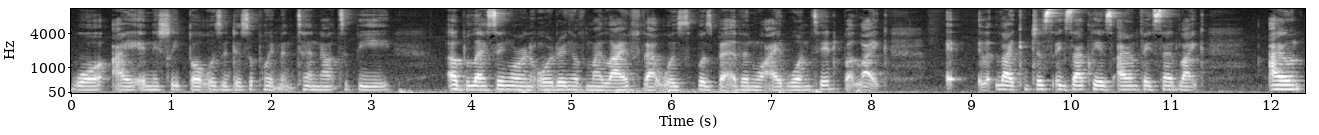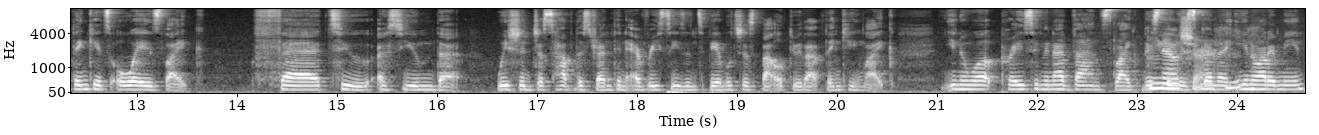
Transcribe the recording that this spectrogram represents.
what I initially thought was a disappointment turned out to be a blessing or an ordering of my life that was was better than what I'd wanted. But like, eh, like just exactly as Ironface said, like I don't think it's always like fair to assume that we should just have the strength in every season to be able to just battle through that thinking like you know what praise him in advance like this no, thing is sure. gonna you know what i mean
